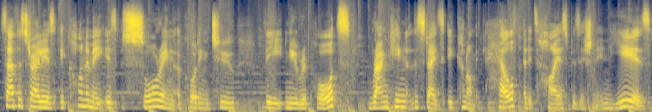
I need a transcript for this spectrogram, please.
South Australia's economy is soaring, according to the new reports, ranking the state's economic health at its highest position in years.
